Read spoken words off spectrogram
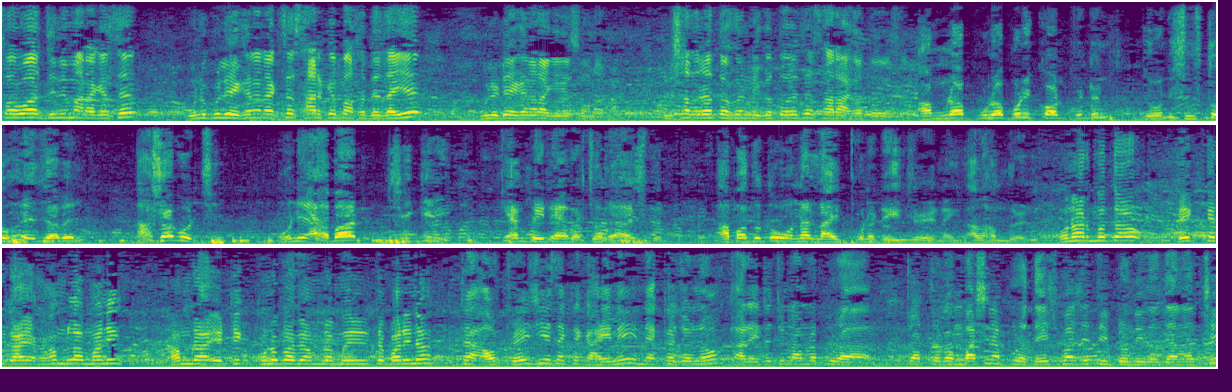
সরওয়ার যিনি মারা গেছে উনি গুলি এখানে রাখছে স্যারকে বাঁচাতে যাইয়ে গুলিটা এখানে লাগিয়ে গেছে ওনার। উনি সাথে সাথে ওখানে হয়েছে স্যার আঘাত হয়েছে। আমরা পুরোপুরি কনফিডেন্ট যে উনি সুস্থ হয়ে যাবেন। আশা করছি উনি আবার শিগগিরই ক্যাম্পেইনে আবার চলে আসবেন। আপাতত ওনার লাইফ কোনো ডেঞ্জারে নেই আলহামদুলিল্লাহ। ওনার মতো ব্যক্তির গায়ে হামলা মানি আমরা এটি কোনোভাবে আমরা মেনে নিতে পারি না। একটা আউটরেজিয়াস একটা কাহিনী ন্যাক্কারজনক আর এটার জন্য আমরা পুরো চট্টগ্রামবাসী না পুরো দেশবাসী তীব্র নিন্দা জানাচ্ছি।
